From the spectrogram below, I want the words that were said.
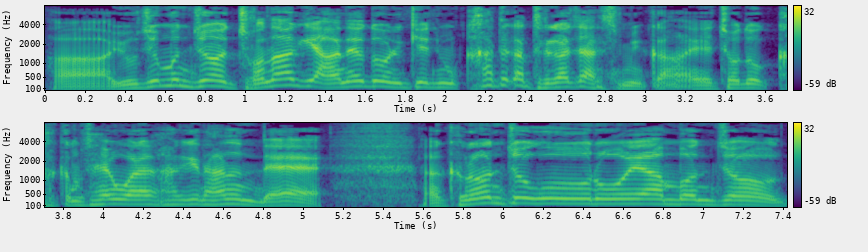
아, 요즘은 저 전화기 안에도 이렇게 좀 카드가 들어가지 않습니까? 예, 저도 가끔 사용을 하긴 하는데, 아, 그런 쪽으로의 한번 저,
